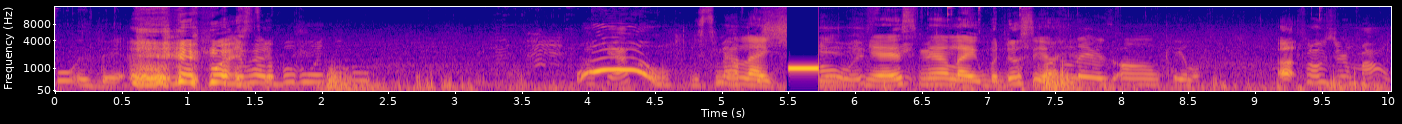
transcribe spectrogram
Who is that? what is Ever heard that? of boo boo and cuckoo? Woo! It smell like Oh, yeah, it smell like Badusi out What's here. hilarious, um, Kayla? Close your mouth.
